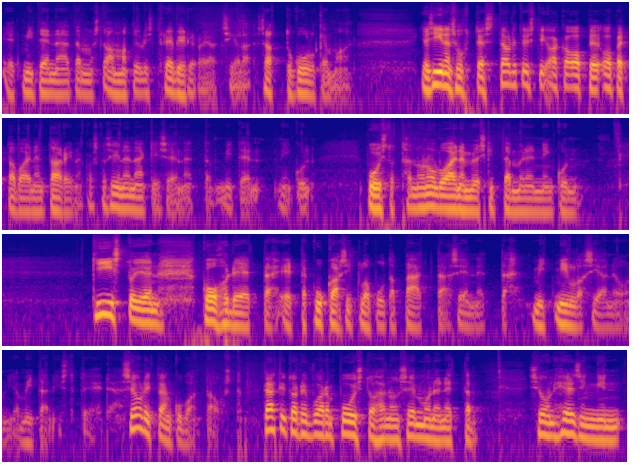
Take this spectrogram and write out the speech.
että miten nämä tämmöiset ammatilliset reviirirajat siellä sattu kulkemaan. Ja siinä suhteessa tämä oli tietysti aika opettavainen tarina, koska siinä näki sen, että miten niin kuin, puistothan on ollut aina myöskin tämmöinen niin kuin, kiistojen kohde, että, että kuka sitten lopulta päättää sen, että mit, millaisia ne on ja mitä niistä tehdään. Se oli tämän kuvan tausta. Tähtitornivuoren puistohan on semmoinen, että se on Helsingin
